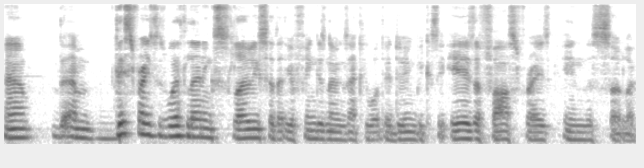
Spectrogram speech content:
Now, um, this phrase is worth learning slowly so that your fingers know exactly what they're doing because it is a fast phrase in the solo.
